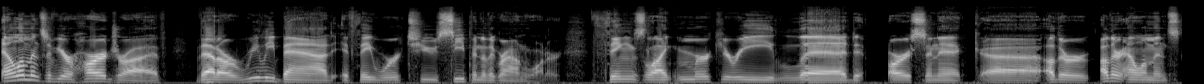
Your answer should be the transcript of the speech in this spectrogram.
elements of your hard drive that are really bad if they were to seep into the groundwater. Things like mercury, lead, arsenic, uh, other other elements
